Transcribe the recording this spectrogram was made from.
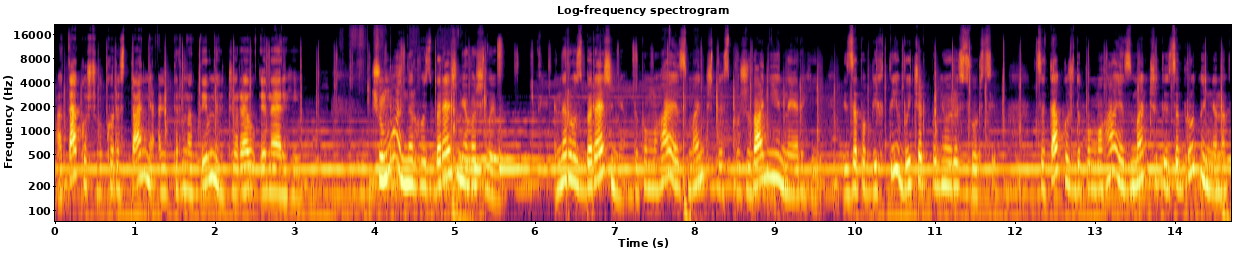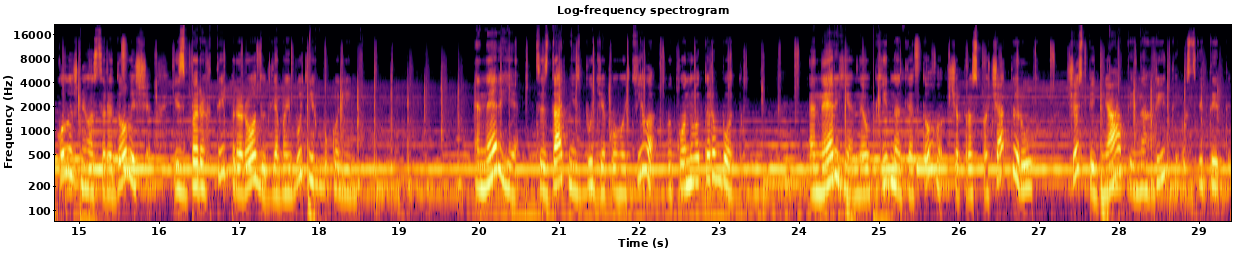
а також використання альтернативних джерел енергії. Чому енергозбереження важливе? Енергозбереження допомагає зменшити споживання енергії і запобігти вичерпанню ресурсів. Це також допомагає зменшити забруднення навколишнього середовища і зберегти природу для майбутніх поколінь. Енергія це здатність будь-якого тіла виконувати роботу. Енергія необхідна для того, щоб розпочати рух, щось підняти, нагріти, освітити.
